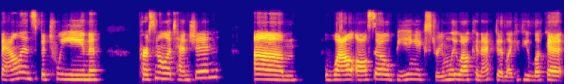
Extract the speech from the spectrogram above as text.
balance between personal attention um, while also being extremely well connected. Like if you look at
